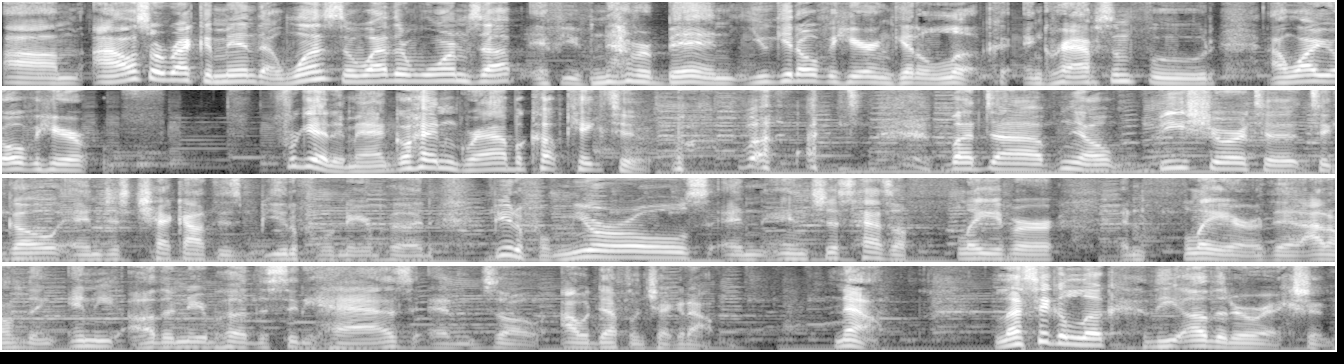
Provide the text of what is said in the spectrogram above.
Um, I also recommend that once the weather warms up, if you've never been, you get over here and get a look and grab some food. And while you're over here, forget it, man. Go ahead and grab a cupcake too. but but uh, you know, be sure to to go and just check out this beautiful neighborhood, beautiful murals, and and just has a flavor and flair that I don't think any other neighborhood the city has. And so I would definitely check it out. Now, Let's take a look the other direction.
